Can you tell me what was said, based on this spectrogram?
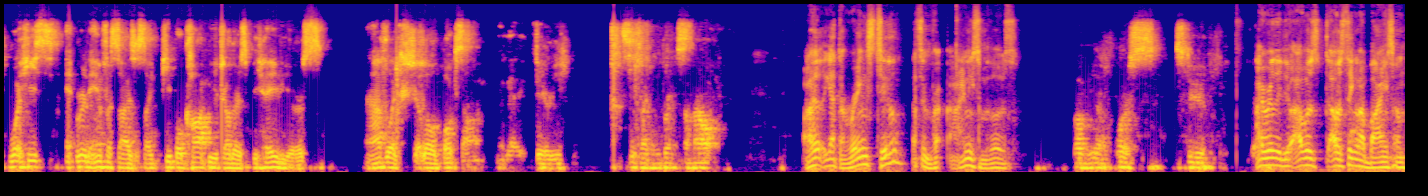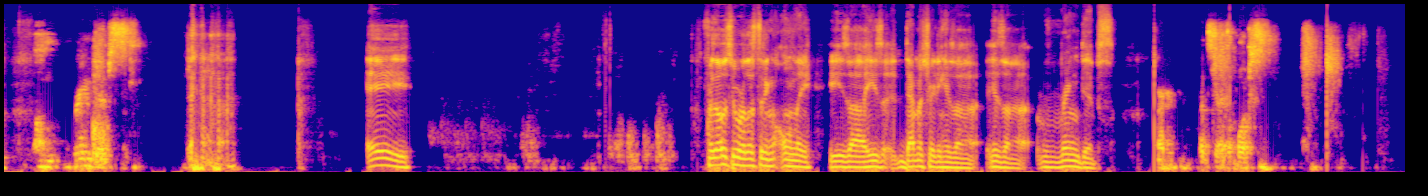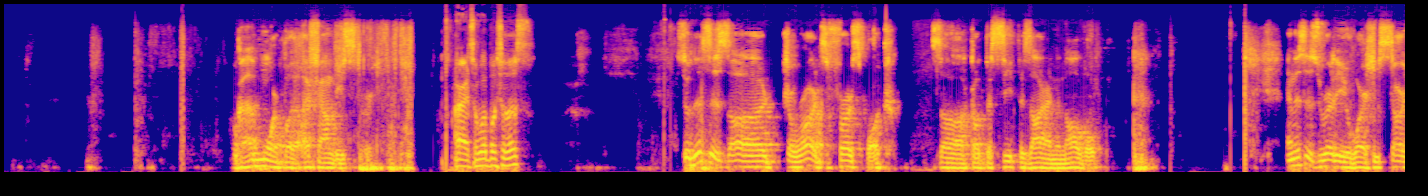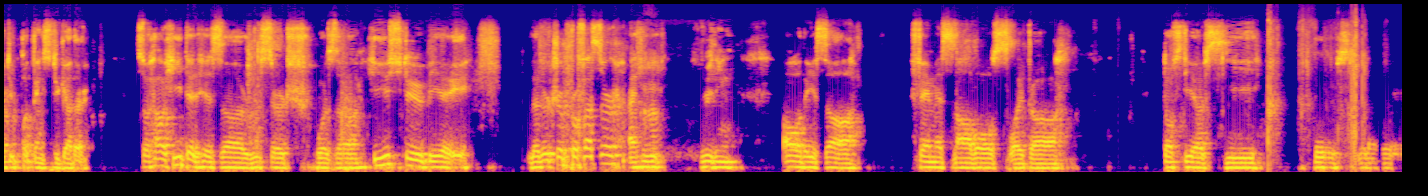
what he's really emphasizes like people copy each other's behaviors and I have like shitload of books on that theory. See if I can bring some out. I oh, got the rings too. That's imp- I need some of those. Oh yeah, of course, dude. I really do. I was I was thinking about buying some. Um, ring dips. hey. For those who are listening only, he's uh he's demonstrating his uh his uh ring dips. Right, let's get the books. I have more, but I found these three. All right. So what books are those? So this is uh, Girard's first book. It's uh, called Deceit, Desire, and the Novel. And this is really where he started to put things together. So how he did his uh, research was uh, he used to be a literature professor, and he reading all these uh, famous novels like uh, Dostoevsky, Proust, whatever.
